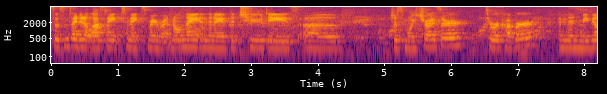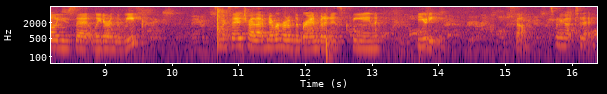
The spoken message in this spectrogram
So since I did it last night, tonight's my retinol night, and then I have the two days of just moisturizer to recover, and then maybe I'll use it later in the week. So I'm excited to try that. I've never heard of the brand, but it is Clean Beauty. So that's what I got today.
